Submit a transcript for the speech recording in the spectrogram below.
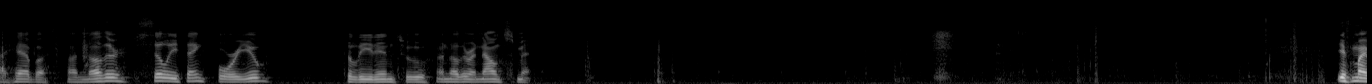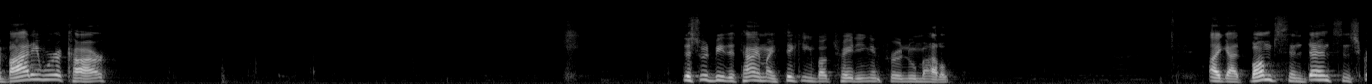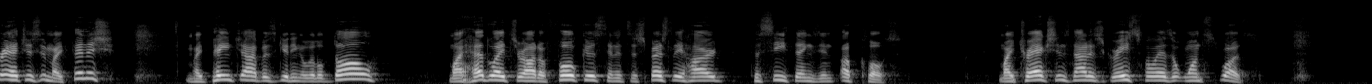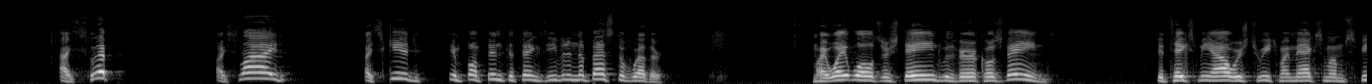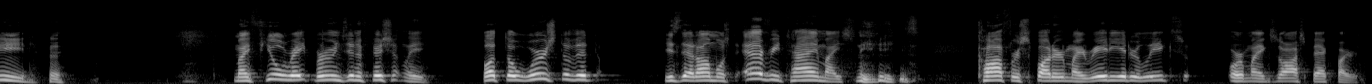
I have a, another silly thing for you to lead into another announcement. If my body were a car, this would be the time I'm thinking about trading in for a new model. I got bumps and dents and scratches in my finish. My paint job is getting a little dull. My headlights are out of focus, and it's especially hard to see things in, up close. My traction's not as graceful as it once was. I slip, I slide, I skid, and bump into things even in the best of weather. My white walls are stained with varicose veins. It takes me hours to reach my maximum speed. My fuel rate burns inefficiently. But the worst of it is that almost every time I sneeze, cough, or sputter, my radiator leaks or my exhaust backfires.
